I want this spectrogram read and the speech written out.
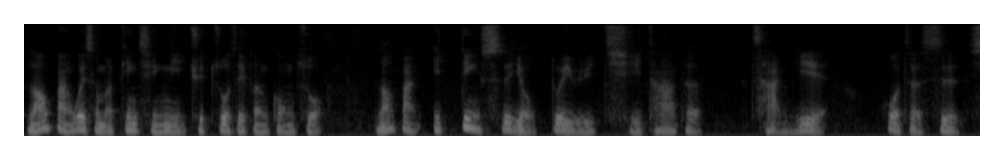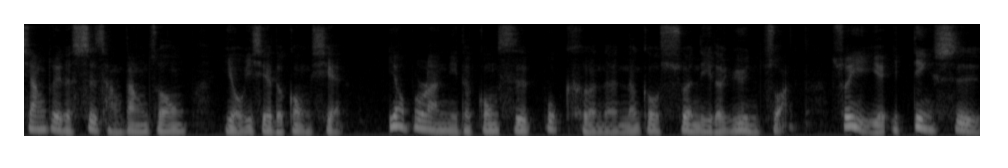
老板为什么聘请你去做这份工作？老板一定是有对于其他的产业或者是相对的市场当中有一些的贡献，要不然你的公司不可能能够顺利的运转。所以也一定是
